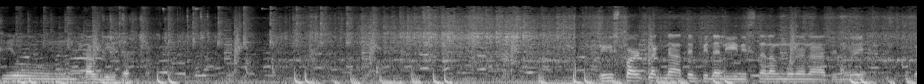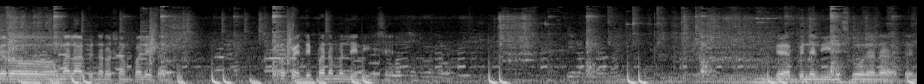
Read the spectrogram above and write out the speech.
yung tag dito. Yung spark plug natin, pinalinis na lang muna natin guys. Pero malapit na raw siyang palitan. Pero pwede pa naman linisin. Kaya pinalinis muna natin.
